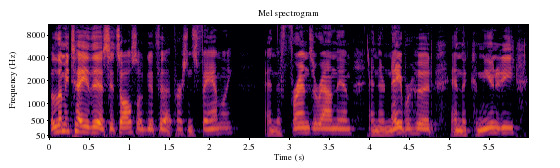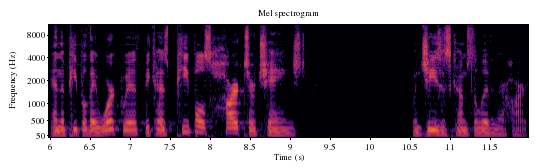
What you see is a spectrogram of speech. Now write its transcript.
But let me tell you this it's also good for that person's family and the friends around them and their neighborhood and the community and the people they work with because people's hearts are changed when Jesus comes to live in their heart.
